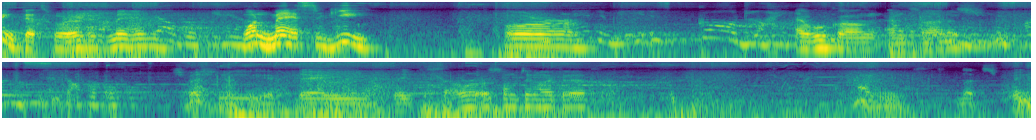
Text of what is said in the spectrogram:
Think that's worth it, man. One mass Yi. Or Enemy is godlike. a Wukong and Sylas. Enemy unstoppable. Especially if they take the tower or something like that. And let's ping.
